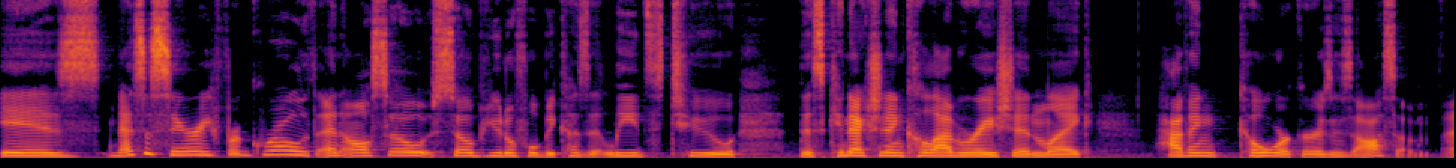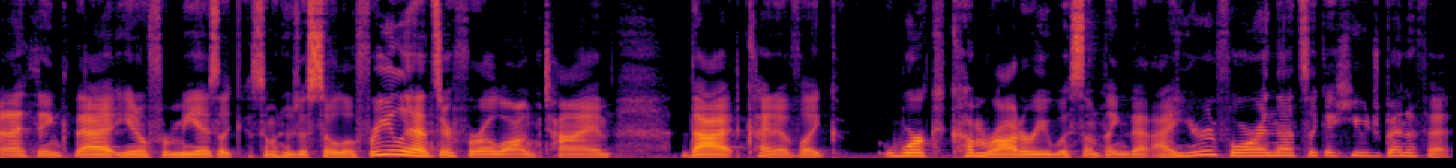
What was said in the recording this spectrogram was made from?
is necessary for growth and also so beautiful because it leads to this connection and collaboration like having coworkers is awesome. And I think that, you know, for me as like someone who's a solo freelancer for a long time, that kind of like work camaraderie was something that I yearn for and that's like a huge benefit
